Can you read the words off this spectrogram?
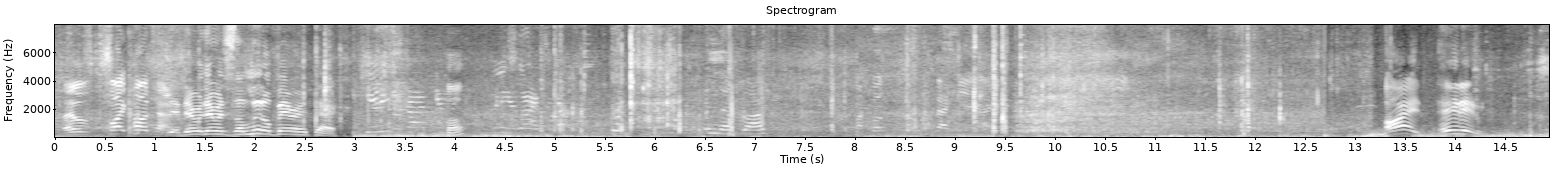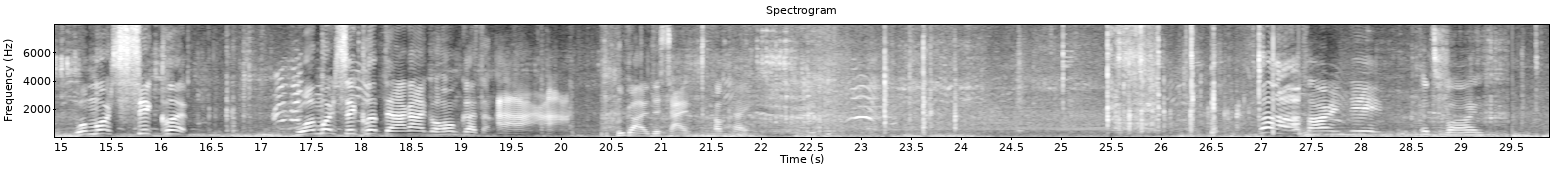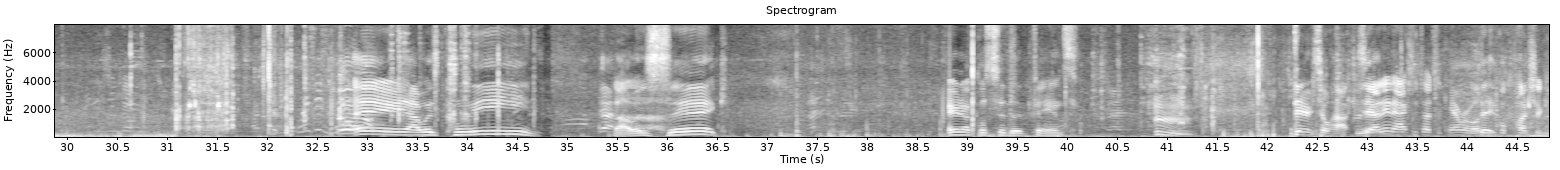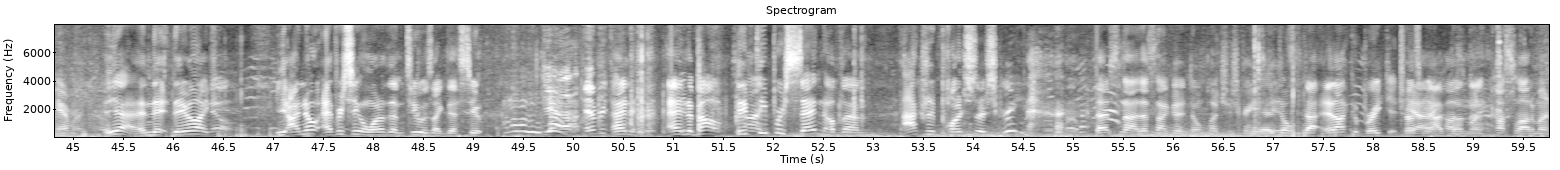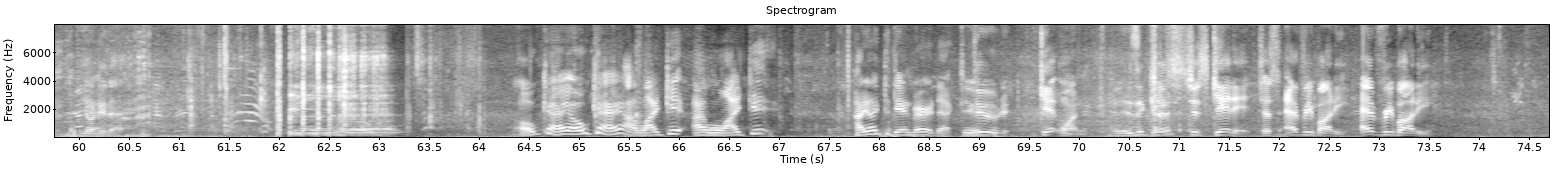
That was slight contact. Yeah, there, there was a little bear right there. Huh? In the vlog. All right, Hayden. One more sick clip. One more sick clip, then I gotta go home cause ah. You got it this time. Okay. Ah, Sorry, Steve. it's fine. Hey, that was clean. That was sick. Air knuckles to the fans. Mm. They're so happy. See, I didn't actually touch the camera. Most They- people punch the camera. You know? Yeah, and they, they were like, know. yeah, I know every single one of them too was like this too. Yeah, every And and about 50% of them actually punched their screen. That's not that's not good. Don't punch your screen. Yeah, don't that, and I could break it. Trust yeah, me, that I've done money. that. Costs a lot of money. You don't do that. Okay, okay, I like it. I like it. How do you like the Dan Barrett deck too? Dude, get one. is it good? Just just get it. Just everybody. Everybody.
